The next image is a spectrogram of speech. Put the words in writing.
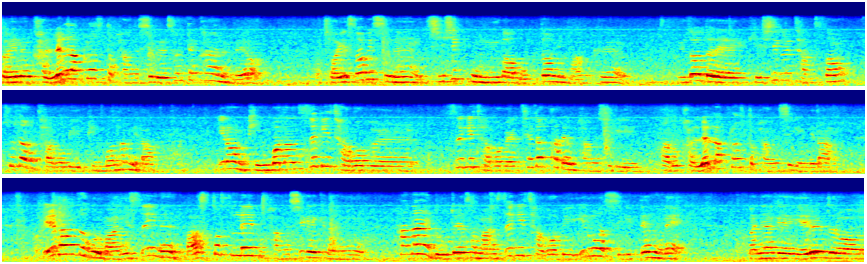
저희는 갈렐라 클러스터 방식을 선택하였는데요. 어, 저희 서비스는 지식 공유가 목적인 만큼 유저들의 게시글 작성, 수정 작업이 빈번합니다. 이런 빈번한 쓰기 작업을 쓰기 작업에 최적화된 방식이 바로 갈렐라 클러스터 방식입니다. 어, 일반적으로 많이 쓰이는 마스터 슬레이브 방식의 경우 하나의 노드에서만 쓰기 작업이 이루어지기 때문에 만약에 예를 들어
